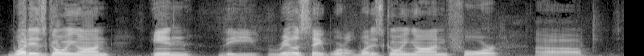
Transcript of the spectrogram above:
What is going on in the real estate world? What is going on for uh,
